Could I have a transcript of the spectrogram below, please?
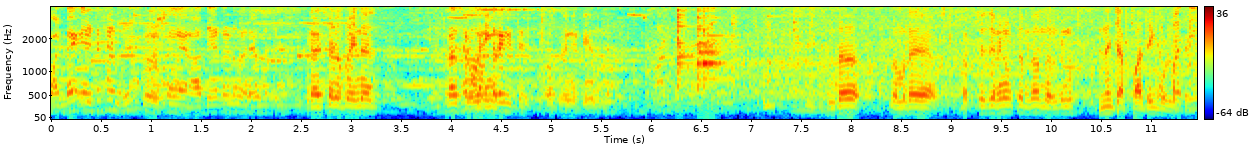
പണ്ടേ കേട്ടിട്ടുണ്ട് പക്ഷേ ആദ്യമായിട്ടാണ് വരാൻ പറ്റുന്നത്. ഇപ്രാവശ്യമാണ് ഇപ്പൊ അതിന് ഇപ്രാവശ്യം അവസരം കിട്ടിയത്. അവസരം കിട്ടിയതില്ല. എന്താ നമ്മുടെ ഭക്തജനങ്ങൾക്ക് എന്താ നൽകുന്നത് ഇന്ന് ചപ്പാത്തിയും കൊള്ളിക്കറി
